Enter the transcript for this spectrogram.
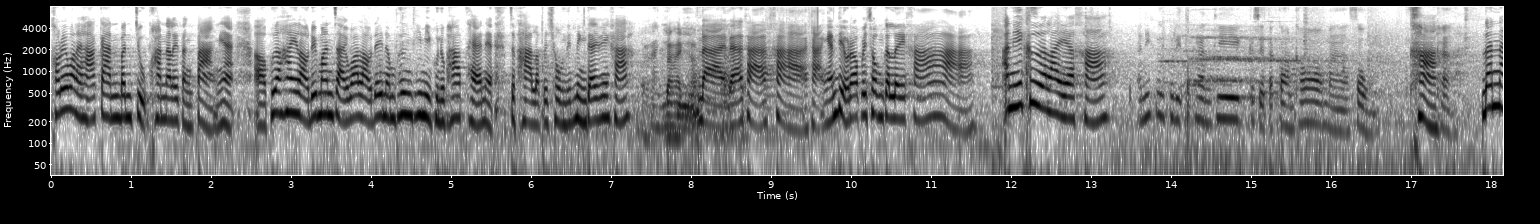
เขาเรียกว่าอะไรคะการบรรจุภัณฑ์อะไรต่างๆเนี่ยเอ่อเพื่อให้เราได้มั่นใจว่าเราได้น้ำผึ้งที่มีคุณภาพแท้เนี่ยจะพาเราไปชมนิดนึงได้ไหมคะค่ะได้ครับได้นะคะค่ะค่ะงั้นเดี๋ยวเราไปชมกันเลยค่ะ อันนี้คืออะไรอะคะ อันนี้คือผลิตภัณฑ์ที่เกษตรกรเข้ามาส่งค่ะ ค่ะ ด้านใน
